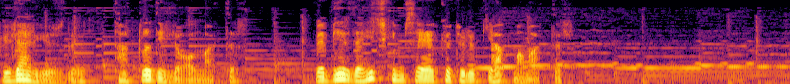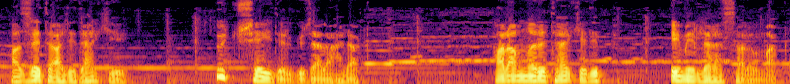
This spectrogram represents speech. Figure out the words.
güler yüzlü, tatlı dilli olmaktır. Ve bir de hiç kimseye kötülük yapmamaktır. Hazreti Ali der ki, üç şeydir güzel ahlak. Haramları terk edip emirlere sarılmak.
